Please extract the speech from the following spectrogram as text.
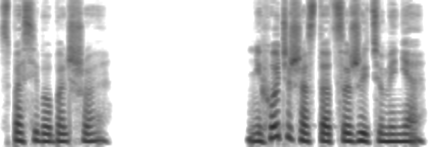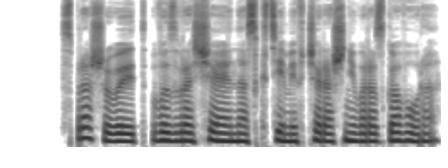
спасибо большое». «Не хочешь остаться жить у меня?» — спрашивает, возвращая нас к теме вчерашнего разговора.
